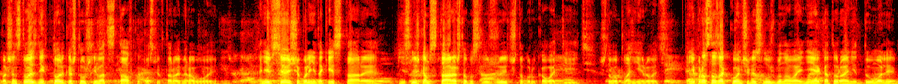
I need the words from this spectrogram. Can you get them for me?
Большинство из них только что ушли в отставку после Второй мировой. Они все еще были не такие старые, не слишком старые, чтобы служить, чтобы руководить, чтобы планировать. Они просто закончили службу на войне, которую они думали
